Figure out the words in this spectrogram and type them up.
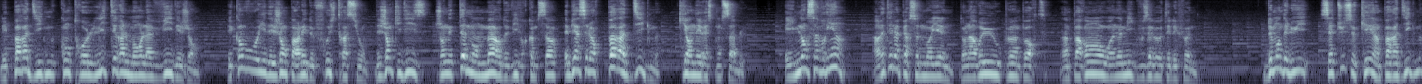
les paradigmes contrôlent littéralement la vie des gens. Et quand vous voyez des gens parler de frustration, des gens qui disent j'en ai tellement marre de vivre comme ça, eh bien c'est leur paradigme qui en est responsable. Et ils n'en savent rien. Arrêtez la personne moyenne, dans la rue ou peu importe, un parent ou un ami que vous avez au téléphone. Demandez-lui, sais-tu ce qu'est un paradigme?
